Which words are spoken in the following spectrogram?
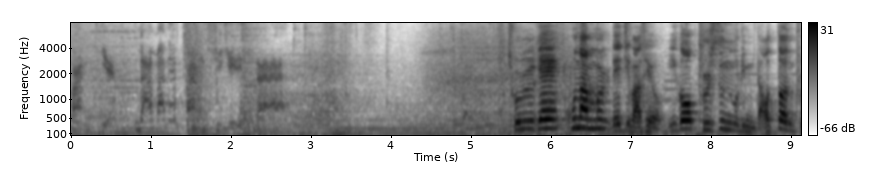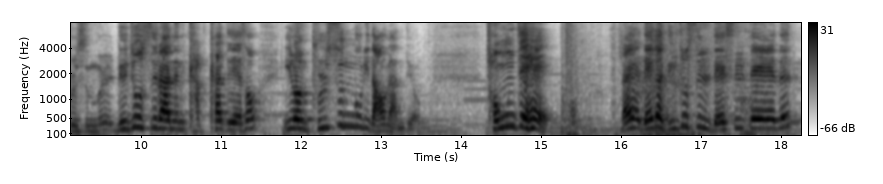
광기에 나만의 방식이 있다. 졸개 혼합물 내지 마세요. 이거 불순물입니다. 어떤 불순물? 느조스라는 갓 카드에서 이런 불순물이 나오면 안 돼요. 정제해. 어? 나, 내가 느조스를 냈을 때는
